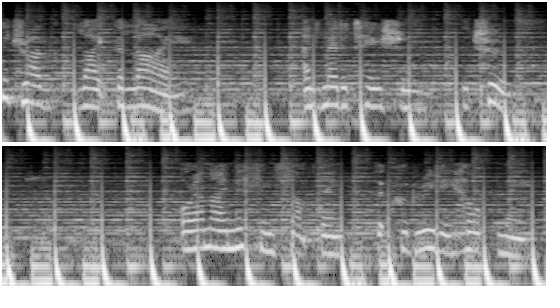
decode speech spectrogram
The drug like the lie and meditation the truth? Or am I missing something that could really help me?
